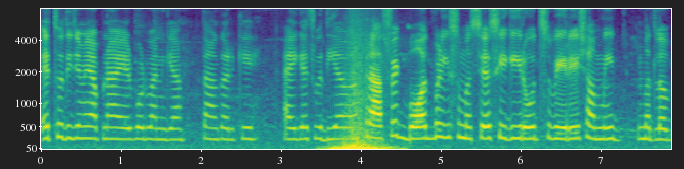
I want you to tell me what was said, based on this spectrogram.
ਇੱਥੋਂ ਦੀ ਜਿਵੇਂ ਆਪਣਾ 에어ਪੋਰਟ ਬਣ ਗਿਆ, ਤਾਂ ਕਰਕੇ ਆਈ ਗੈਸ ਵਧੀਆ ਵਾ। ਟ੍ਰੈਫਿਕ ਬਹੁਤ ਬੜੀ ਸਮੱਸਿਆ ਸੀਗੀ ਰੋਜ਼ ਸਵੇਰੇ, ਸ਼ਾਮੀ, ਮਤਲਬ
